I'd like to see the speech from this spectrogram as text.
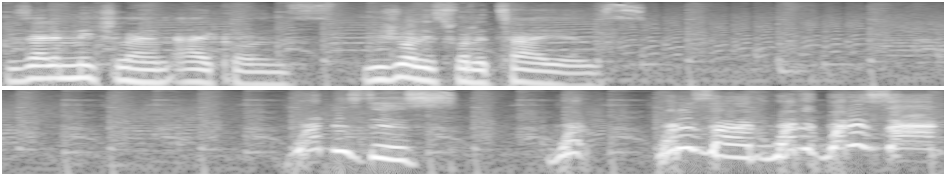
These are the Michelin icons. Usually it's for the tires. What is this? What what is that? What what is that?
